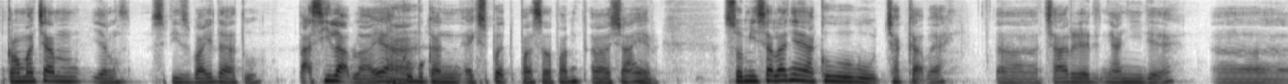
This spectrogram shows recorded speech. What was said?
kalau macam yang Siti Zubaidah tu tak silap lah ya. Aku bukan expert pasal pan, uh, syair. So misalnya aku cakap eh uh, cara nyanyi dia eh, uh,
